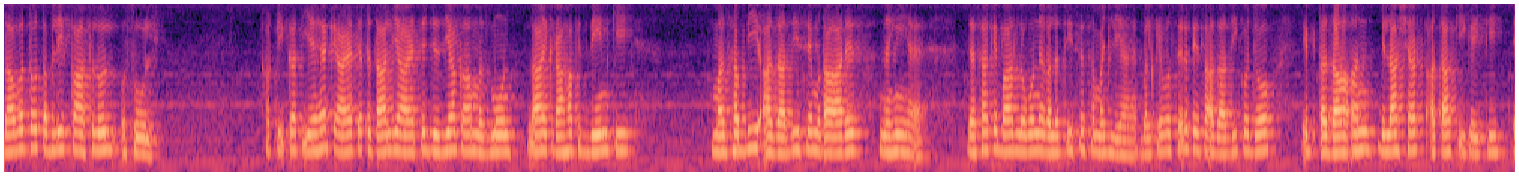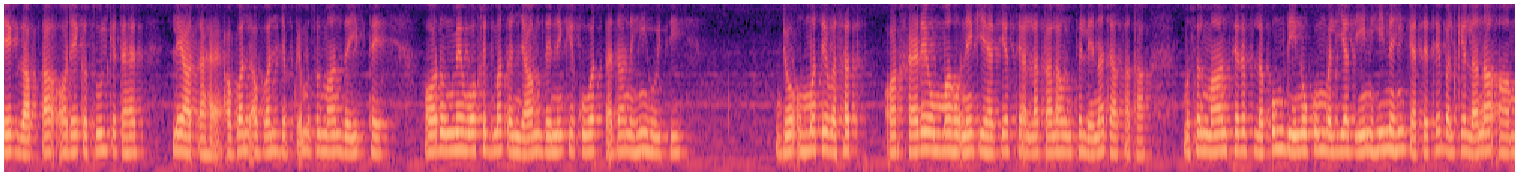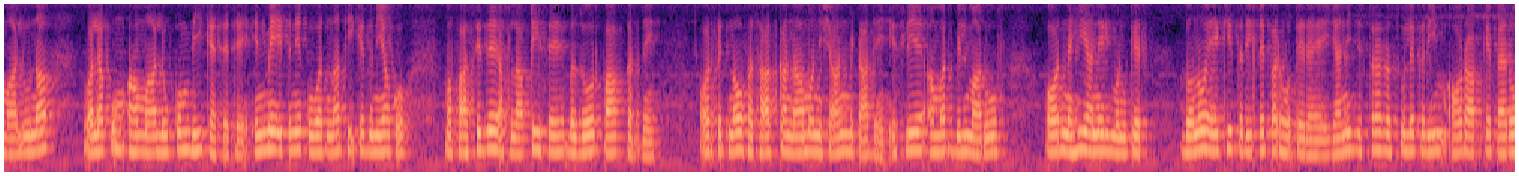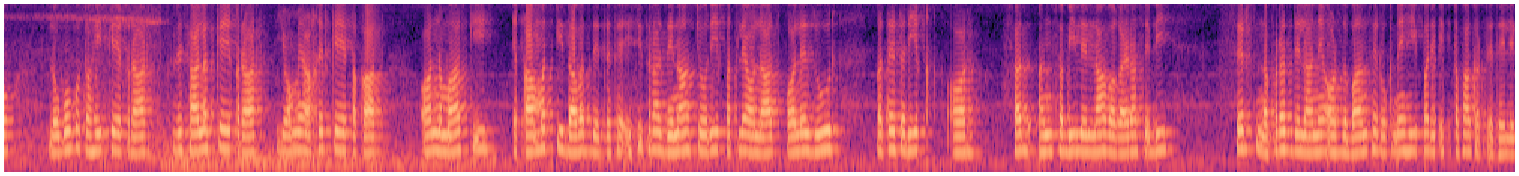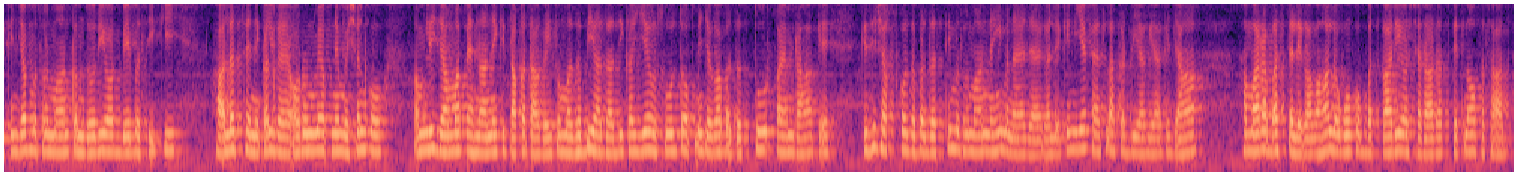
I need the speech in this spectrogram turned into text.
دعوت و تبلیغ کا اصل الاصول۔ حقیقت یہ ہے کہ آیت قتال یا آیت جزیہ کا مضمون لا اکراہ فی الدین کی مذہبی آزادی سے متعارض نہیں ہے، جیسا کہ بعض لوگوں نے غلطی سے سمجھ لیا ہے، بلکہ وہ صرف اس آزادی کو جو ابتداءً بلا شرط عطا کی گئی تھی، ایک ضابطہ اور ایک اصول کے تحت لے آتا ہے۔ اول اول جبکہ مسلمان ضعیف تھے اور ان میں وہ خدمت انجام دینے کی قوت پیدا نہیں ہوئی تھی جو امت وسط اور خیر امہ ہونے کی حیثیت سے اللہ تعالیٰ ان سے لینا چاہتا تھا۔ مسلمان صرف لکم دینکم ولی دین ہی نہیں کہتے تھے، بلکہ لنا آمالونا ولکم آمالکم بھی کہتے تھے۔ ان میں اتنی قوت نہ تھی کہ دنیا کو مفاسد اخلاقی سے بزور پاک کر دیں اور فتنہ و فساد کا نام و نشان مٹا دیں۔ اس لیے امر بالمعروف اور نہیں انل منکر دونوں ایک ہی طریقے پر ہوتے رہے یعنی جس طرح رسول کریم اور آپ کے پیروں لوگوں کو توحید کے اقرار، رسالت کے اقرار، یوم آخر کے اعتقاد اور نماز کی اقامت کی دعوت دیتے تھے، اسی طرح زنا، چوری، قتل اولاد، قول زور، قطع طریق اور صد ان سبیل اللہ وغیرہ سے بھی صرف نفرت دلانے اور زبان سے روکنے ہی پر اکتفا کرتے تھے، لیکن جب مسلمان کمزوری اور بے بسی کی حالت سے نکل گئے اور ان میں اپنے مشن کو عملی جامہ پہنانے کی طاقت آ گئی تو مذہبی آزادی کا یہ اصول تو اپنی جگہ بدستور قائم رہا کہ کسی شخص کو زبردستی مسلمان نہیں بنایا جائے گا، لیکن یہ فیصلہ کر دیا گیا کہ جہاں ہمارا بس چلے گا، وہاں لوگوں کو بدکاری اور شرارت، فتنہ و فساد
